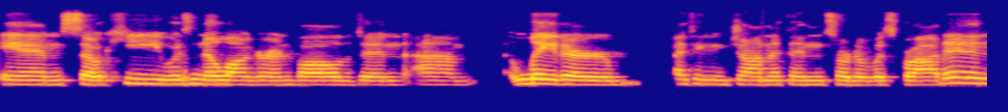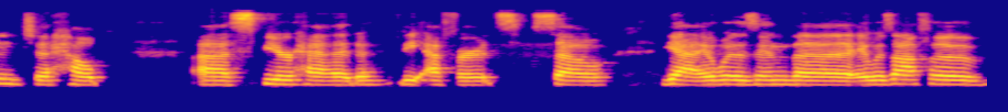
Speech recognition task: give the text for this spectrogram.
and so he was no longer involved. And um, later, I think Jonathan sort of was brought in to help uh, spearhead the efforts. So yeah, it was in the it was off of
